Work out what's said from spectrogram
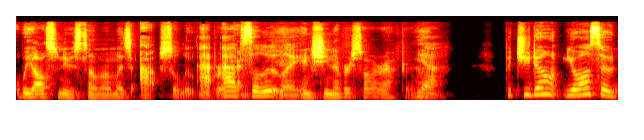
we also knew someone was absolutely broken. absolutely. And she never saw her after that. Yeah. But you don't, you also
